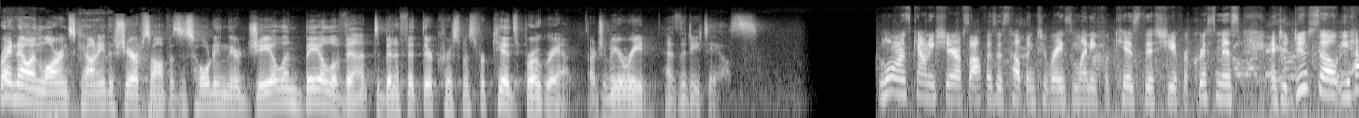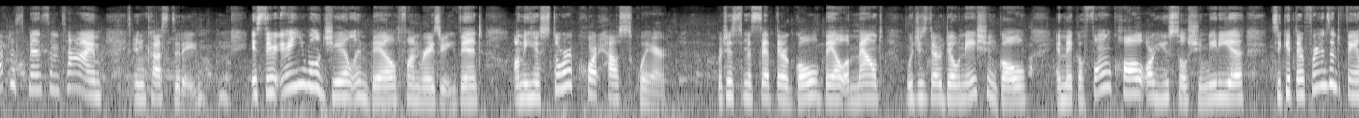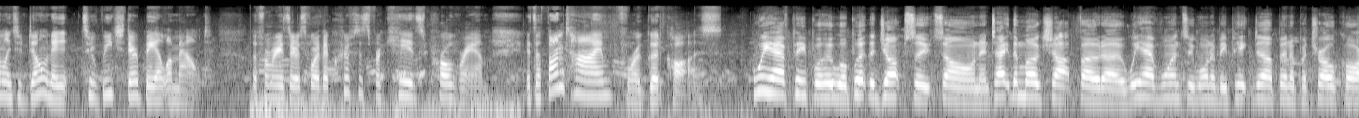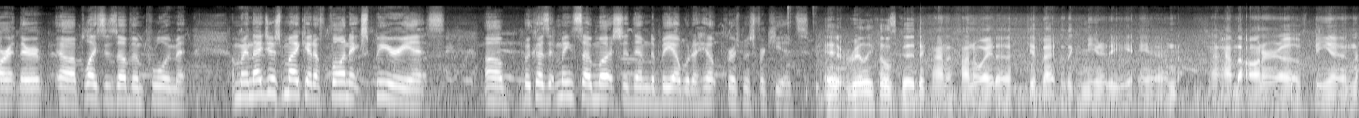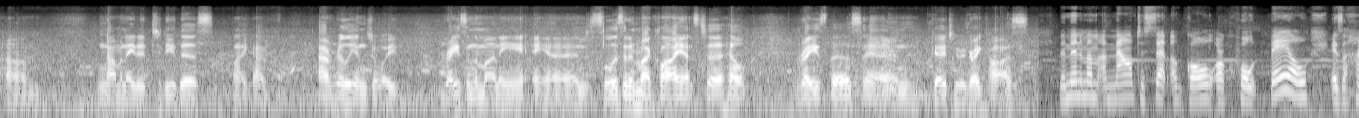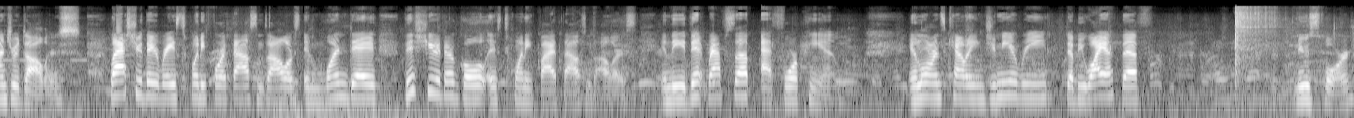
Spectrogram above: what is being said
Right now in Laurens County, the Sheriff's Office is holding their Jail and Bail event to benefit their Christmas for Kids program. Our Jamya Reed has the details. Laurens County Sheriff's Office is helping to raise money for kids this year for Christmas, and to do so, you have to spend some time in custody. It's their annual Jail and Bail fundraiser event on the historic Courthouse Square. Participants set their goal bail amount, which is their donation goal, and make a phone call or use social media to get their friends and family to donate to reach their bail amount. The fundraiser is for the Christmas for Kids program. It's a fun time for a good cause. We have people who will put the jumpsuits on and take the mugshot photo. We have ones who want to be picked up in a patrol car at their uh, places of employment. I mean, they just make it a fun experience uh, because it means so much to them to be able to help Christmas for kids. It really feels good to kind of find a way to give back to the community and to have the honor of being um, nominated to do this. Like I've, I've really enjoyed raising the money and soliciting my clients to help raise this and go to a great cause. The minimum amount to set a goal or quote bail is $100. Last year they raised $24,000 in one day. This year their goal is $25,000. And the event wraps up at 4 p.m. In Laurens County, Jamya Reed, WYFF, News 4.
